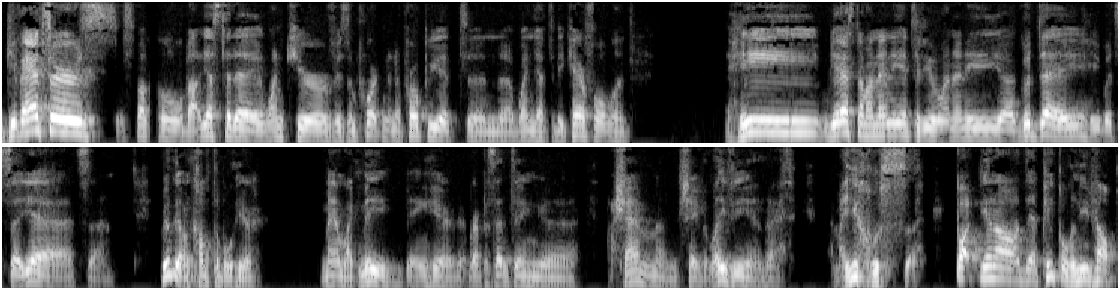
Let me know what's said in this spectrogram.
give answers. Spoke a little about yesterday. When curve is important and appropriate, and uh, when you have to be careful. And he asked him on any interview, on any uh, good day, he would say, "Yeah, it's uh, really uncomfortable here. A man like me being here representing uh, Hashem and Shevet Levi and, uh, and Mayichus. But you know, there are people who need help,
